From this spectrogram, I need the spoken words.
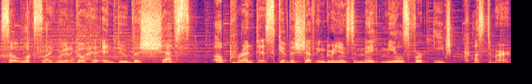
So it looks like we're going to go ahead and do the chef's apprentice. Give the chef ingredients to make meals for each customer.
